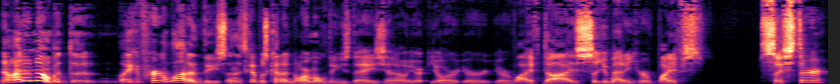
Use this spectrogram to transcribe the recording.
Now I don't know, but the I've heard a lot of these, and this was kind of normal these days. You know, your your your your wife dies, so you marry your wife's sister.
